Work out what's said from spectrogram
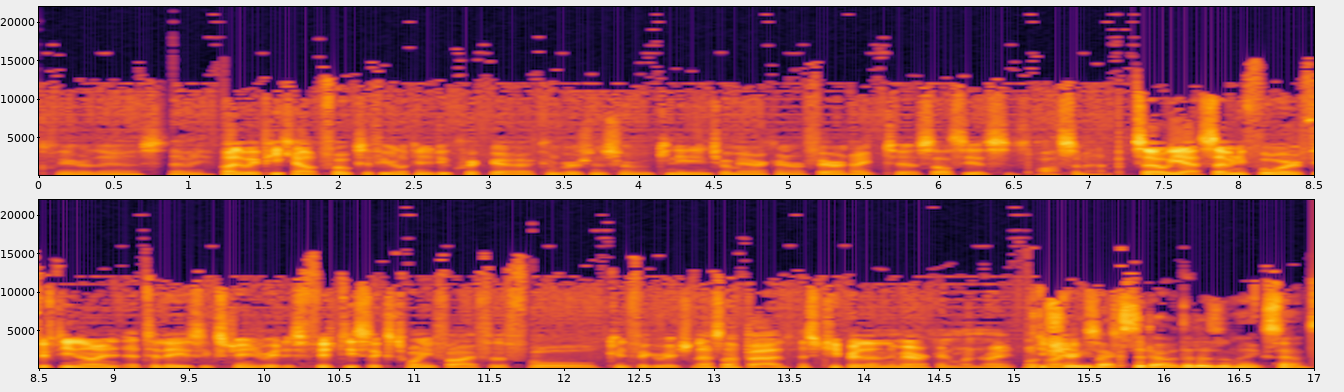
clear this. Seventy. By the way, PCalc, folks, if you're looking to do quick uh, conversions from Canadian to American or Fahrenheit to Celsius, it's an awesome app. So yeah, seventy four fifty nine at today's exchange rate is fifty six twenty five for the full configuration. That's not bad. That's cheaper than the American one, right? You sure you maxed it out? That doesn't make sense.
